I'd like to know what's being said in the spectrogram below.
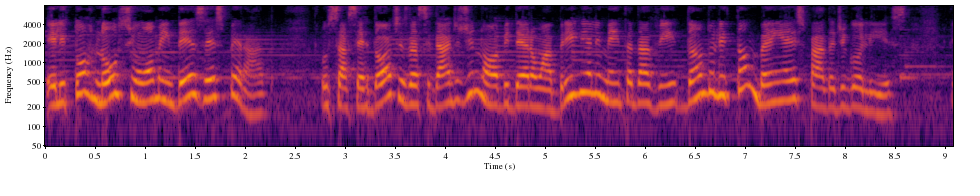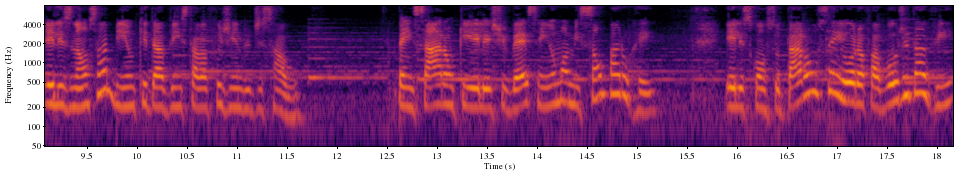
Ele tornou-se um homem desesperado. Os sacerdotes da cidade de Nob deram abrigo e alimento a Davi, dando-lhe também a espada de Golias. Eles não sabiam que Davi estava fugindo de Saul. Pensaram que ele estivesse em uma missão para o rei. Eles consultaram o Senhor a favor de Davi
